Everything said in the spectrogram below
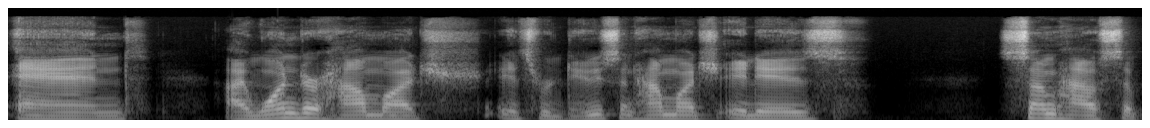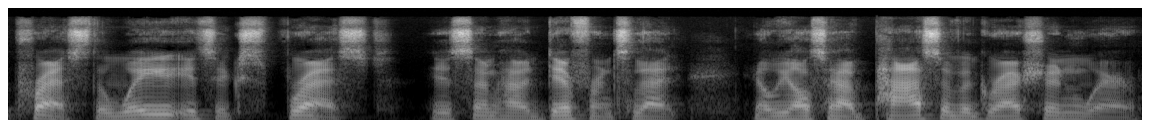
And I wonder how much it's reduced and how much it is somehow suppressed. The way it's expressed is somehow different so that, you know, we also have passive aggression where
